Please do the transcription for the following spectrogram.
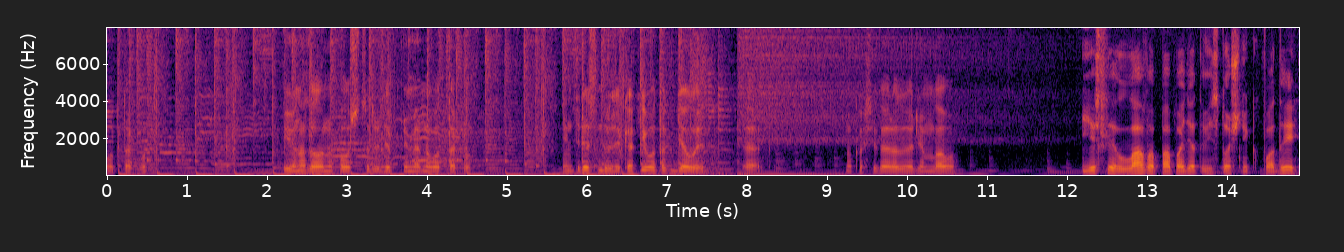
Вот так вот. И у нас должно получиться, друзья, примерно вот так вот. Интересно, друзья, как его так делают? Так. Ну-ка сюда развалим лаву. Если лава попадет в источник воды,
